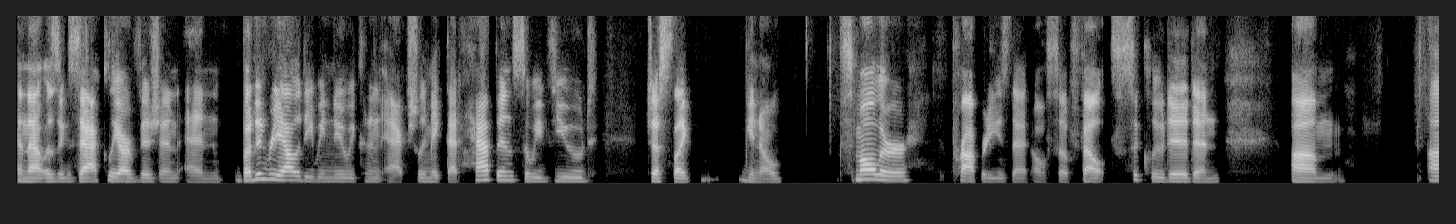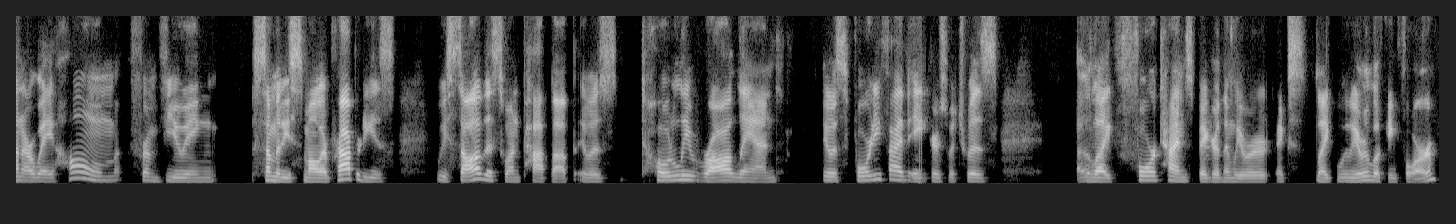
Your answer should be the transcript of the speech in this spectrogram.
And that was exactly our vision. And, but in reality, we knew we couldn't actually make that happen. So we viewed just like, you know, smaller properties that also felt secluded and um on our way home from viewing some of these smaller properties we saw this one pop up. It was totally raw land. It was 45 acres which was uh, like four times bigger than we were ex- like we were looking for.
